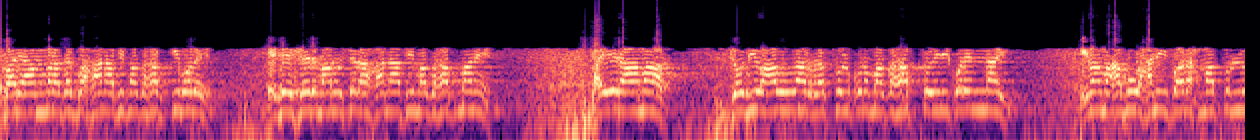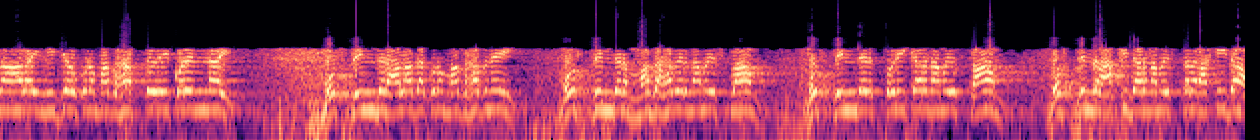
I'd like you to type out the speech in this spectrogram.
এবারে আমরা দেখব হানাফি মাজহাব কি বলে। এদেশের মানুষেরা হানাফি মাজহাব মানে। ভাইয়েরা আমার, যদিও আল্লাহর রসুল কোন মাজহাব তৈরি করেন নাই, ইমাম আবু হানিফা রহমাতুল্লাহ আলাই নিজেও কোনো মাজহাব তৈরি করেন নাই, মুসলিমদের আলাদা কোনো মাজহাব নেই, মুসলিমদের মাজহাবের নামে ইসলাম, মুসলিমদের তরিকার নামে ইসলাম, মুসলিমদের আকিদার নামে ইসলামের আকিদা।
